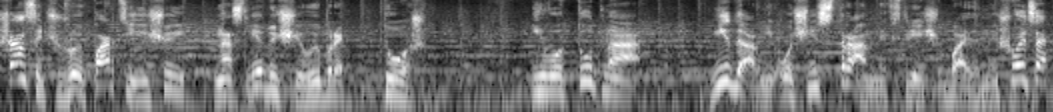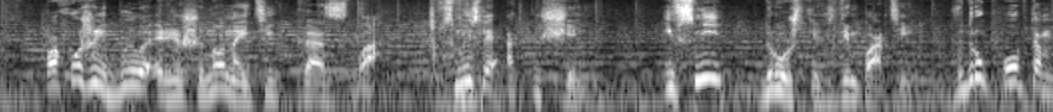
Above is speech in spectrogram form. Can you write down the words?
шансы чужой партии еще и на следующие выборы тоже. И вот тут на недавней, очень странной встрече Байдена и Шольца, похоже, и было решено найти козла. В смысле отпущения. И в СМИ, дружеских с Демпартией, вдруг оптом,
